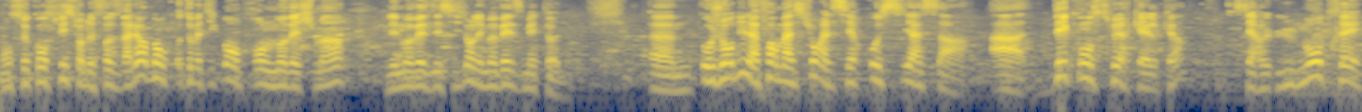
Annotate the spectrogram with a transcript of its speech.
On se construit sur de fausses valeurs, donc automatiquement on prend le mauvais chemin, les mauvaises décisions, les mauvaises méthodes. Aujourd'hui, la formation, elle sert aussi à ça, à déconstruire quelqu'un, c'est-à-dire lui montrer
